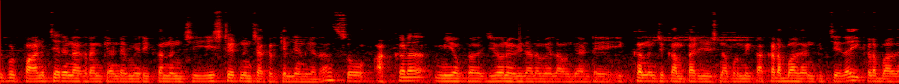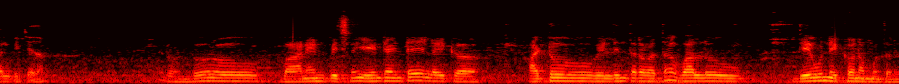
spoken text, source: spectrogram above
ఇప్పుడు పాండిచేరి నగరానికి అంటే మీరు ఇక్కడ నుంచి ఈ స్టేట్ నుంచి అక్కడికి వెళ్ళాను కదా సో అక్కడ మీ యొక్క జీవన విధానం ఎలా ఉంది? అంటే ఇక్కడ నుంచి కంపేర్ చేసినప్పుడు మీకు అక్కడ బాగా అనిపించేదా ఇక్కడ బాగా అనిపించేదా? రెండు బాగానే అనిపించినాయి. ఏంటంటే లైక్ అటు వెళ్ళిన తర్వాత వాళ్ళు దేవుణ్ణి ఎక్కువ నమ్ముతారు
